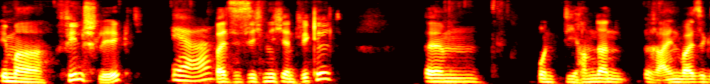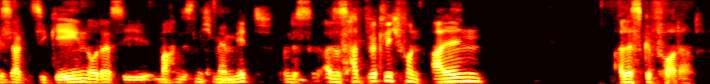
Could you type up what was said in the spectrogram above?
immer fehlschlägt, Ja. weil sie sich nicht entwickelt. Ähm, und die haben dann reihenweise gesagt, sie gehen oder sie machen das nicht mehr mit. Und es, also es hat wirklich von allen alles gefordert.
